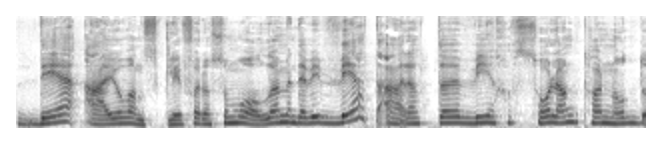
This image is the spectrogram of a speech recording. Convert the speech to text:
Det er jo vanskelig for oss å måle, men det vi vet er at eh, vi så langt har nådd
